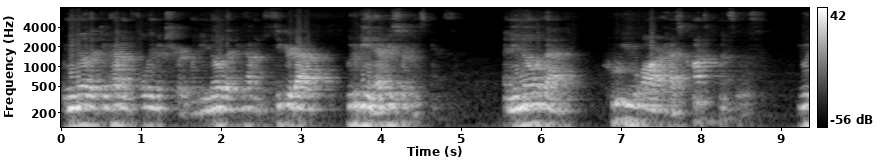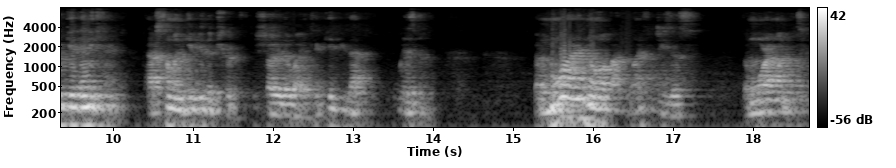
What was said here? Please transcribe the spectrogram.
when you know that you haven't fully matured, when you know that you haven't figured out who to be in every circumstance, and you know that who you are has consequences, you would give anything to have someone give you the truth, to show you the way, to give you that wisdom. The more I know about the life of Jesus, the more I want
